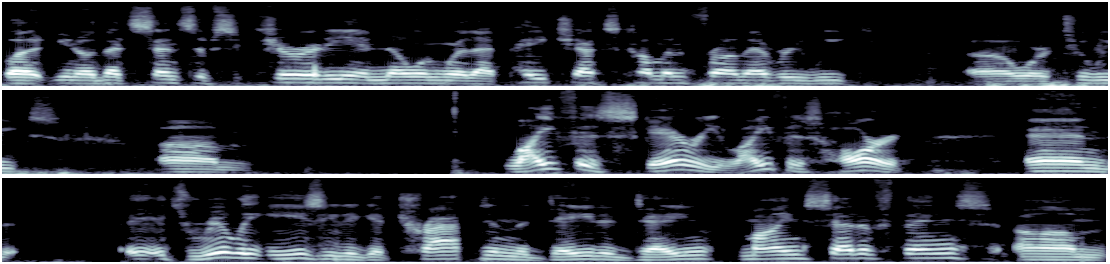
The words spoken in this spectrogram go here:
but you know that sense of security and knowing where that paycheck's coming from every week uh, or two weeks. Um, life is scary life is hard and it's really easy to get trapped in the day-to-day mindset of things um,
